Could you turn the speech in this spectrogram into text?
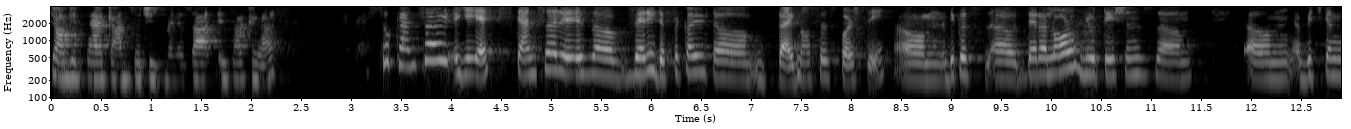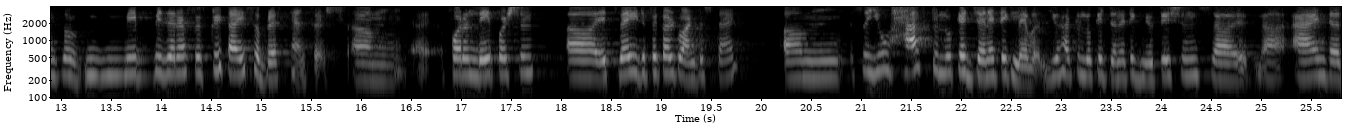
target their cancer treatment. Is that, is that correct? So, cancer, yes, cancer is a very difficult um, diagnosis per se um, because uh, there are a lot of mutations um, um which can, so maybe there are 50 types of breast cancers. Um, for a layperson, uh, it's very difficult to understand. Um, so, you have to look at genetic level, you have to look at genetic mutations, uh, uh and uh,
